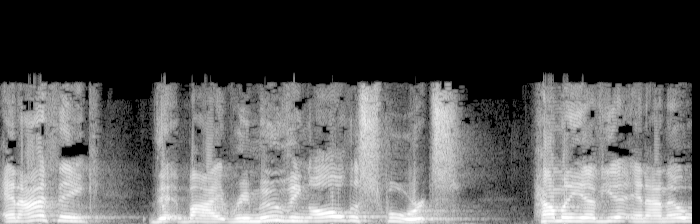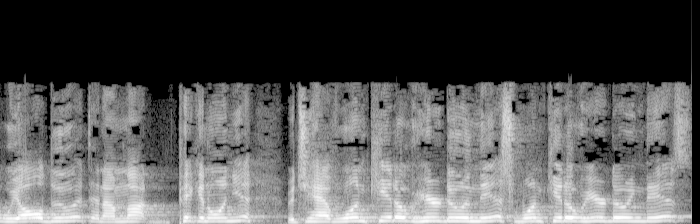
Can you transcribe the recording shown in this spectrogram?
And I think that by removing all the sports, how many of you, and I know we all do it, and I'm not picking on you, but you have one kid over here doing this, one kid over here doing this.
